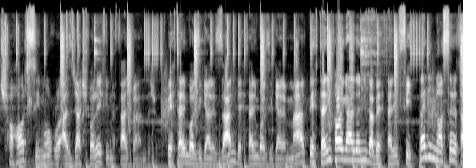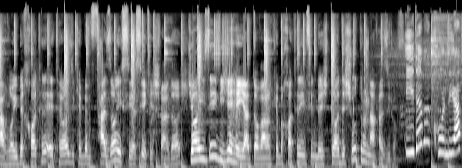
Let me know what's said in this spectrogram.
چهار سیمرغ رو از جشنواره فیلم فجر برنده شد. بهترین بازیگر زن بهترین بازیگر مرد بهترین کارگردانی و بهترین فیلم. ولی ناصر تقوایی به خاطر اعتراضی که به فضای سیاسی کشور داشت جایزه ویژه هیئت داوران که به خاطر این فیلم بهش داده شد رو نپذیرفت. ایده و کلیت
